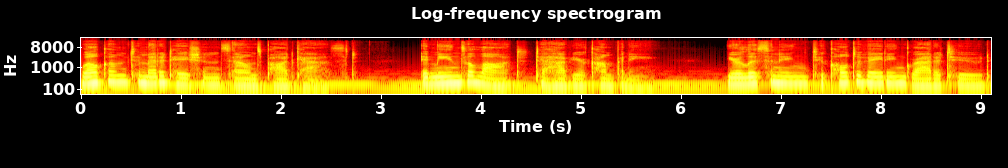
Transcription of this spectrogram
Welcome to Meditation Sounds Podcast. It means a lot to have your company. You're listening to Cultivating Gratitude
